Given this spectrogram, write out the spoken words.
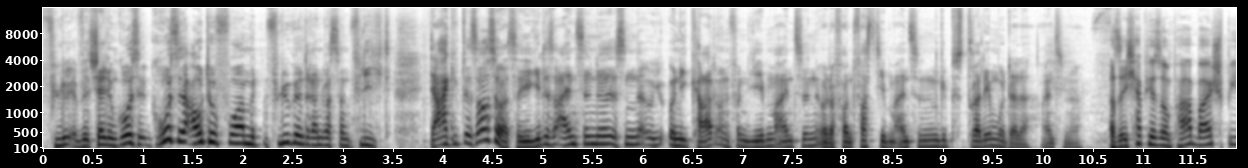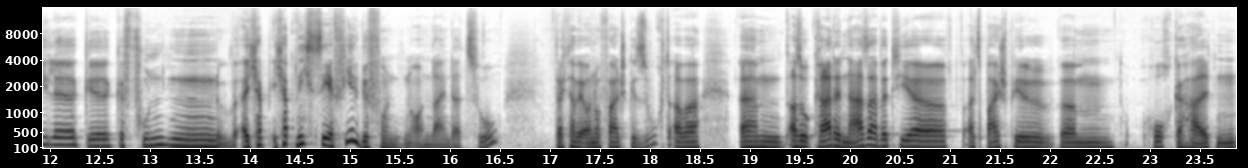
Flü stell dir ein großes große Auto vor mit Flügeln dran, was dann fliegt. Da gibt es auch sowas. Also jedes einzelne ist ein Unikat und von jedem einzelnen oder von fast jedem einzelnen gibt es 3D-Modelle einzelne. Also ich habe hier so ein paar Beispiele ge gefunden. Ich habe ich hab nicht sehr viel gefunden online dazu. Vielleicht habe ich auch noch falsch gesucht, aber ähm, also gerade NASA wird hier als Beispiel ähm, hochgehalten.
